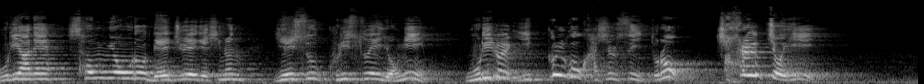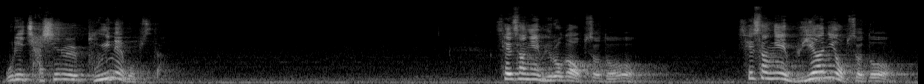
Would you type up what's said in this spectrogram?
우리 안에 성령으로 내주해 계시는 예수 그리스도의 영이 우리를 이끌고 가실 수 있도록 철저히 우리 자신을 부인해 봅시다. 세상에 위로가 없어도 세상에 위안이 없어도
